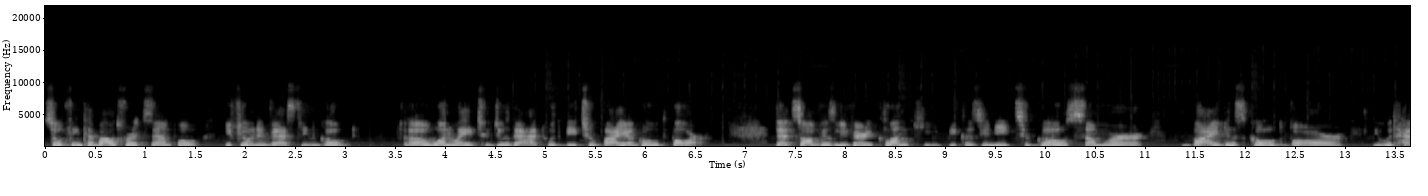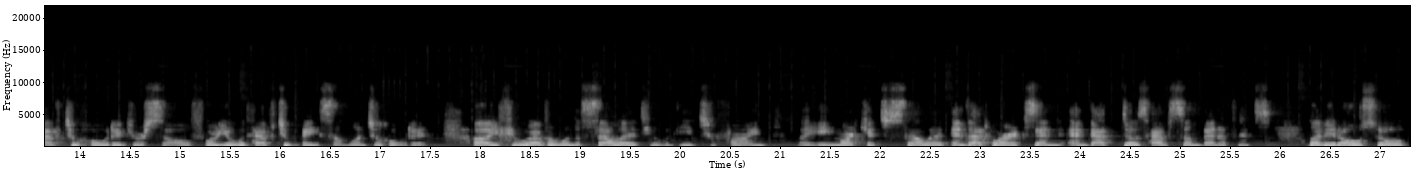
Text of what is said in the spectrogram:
So, think about, for example, if you want to invest in gold. Uh, one way to do that would be to buy a gold bar. That's obviously very clunky because you need to go somewhere, buy this gold bar, you would have to hold it yourself or you would have to pay someone to hold it. Uh, if you ever want to sell it, you would need to find a market to sell it and that works and and that does have some benefits but it also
